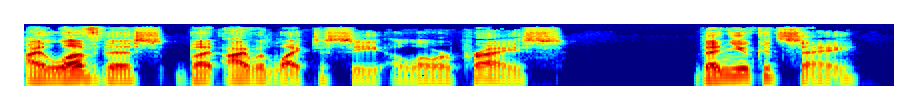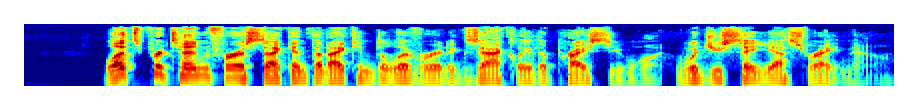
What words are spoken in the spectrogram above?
I love this, but I would like to see a lower price, then you could say, let's pretend for a second that I can deliver it exactly the price you want. Would you say yes right now?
